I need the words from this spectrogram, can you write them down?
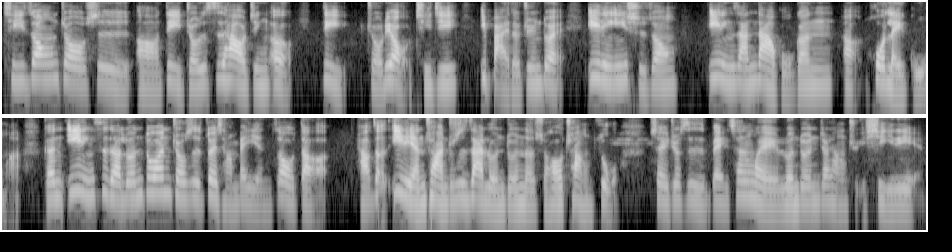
其中就是呃第九十四号金二、第九六奇迹、一百的军队、一零一时钟、一零三大鼓跟呃或擂鼓嘛，跟一零四的伦敦就是最常被演奏的。好，这一连串就是在伦敦的时候创作，所以就是被称为伦敦交响曲系列。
